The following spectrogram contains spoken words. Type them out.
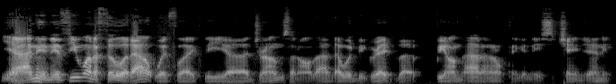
yeah, I mean, if you want to fill it out with like the uh, drums and all that, that would be great. But beyond that, I don't think it needs to change any.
